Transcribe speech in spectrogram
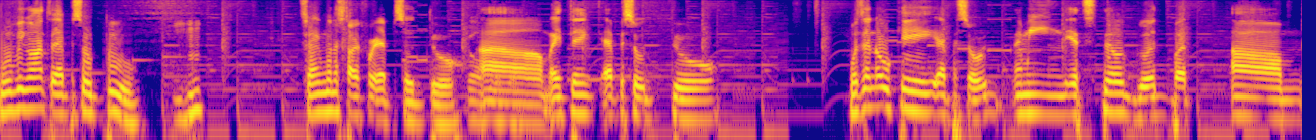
Moving on to episode two. Mm-hmm. So I'm gonna start for episode two. Go, go, go. Um, I think episode two was an okay episode. I mean, it's still good, but um,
